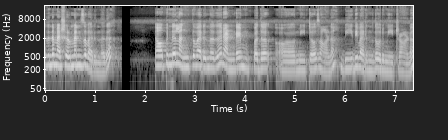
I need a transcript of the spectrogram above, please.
ഇതിന്റെ മെഷർമെന്റ്സ് വരുന്നത്. ടോപ്പിന്റെ ലെങ്ത്ത് വരുന്നത് രണ്ട് മുപ്പത് മീറ്റേഴ്സാണ് വീതി വരുന്നത് ഒരു മീറ്ററാണ്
